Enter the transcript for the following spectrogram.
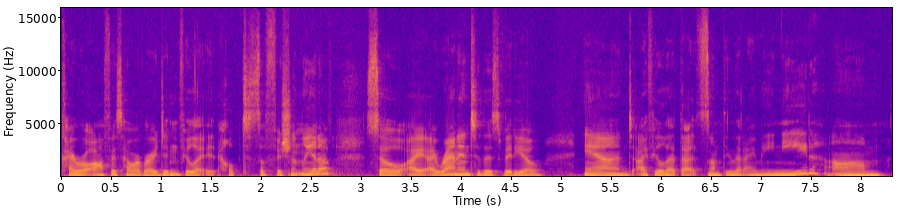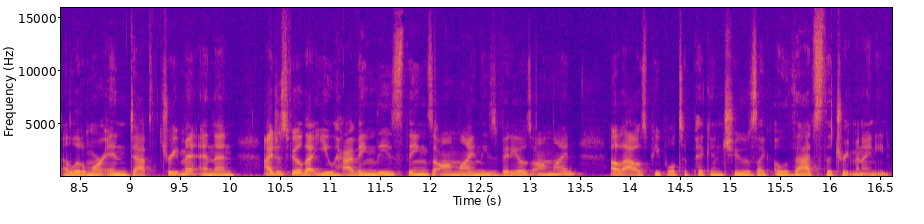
chiro office. However, I didn't feel that it helped sufficiently enough. So I, I ran into this video and I feel that that's something that I may need um, a little more in depth treatment. And then I just feel that you having these things online, these videos online, allows people to pick and choose, like, oh, that's the treatment I need.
